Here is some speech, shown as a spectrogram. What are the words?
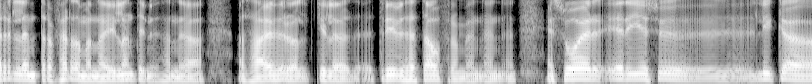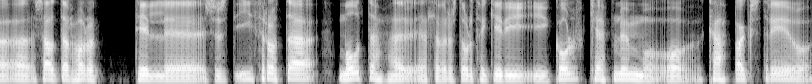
erlendra ferðarmanna í landinu, þannig að, að það hefur algjörlega drifið þetta áfram, en, en, en, en svo er, er í þessu líka að sátar horfa til uh, íþróttamóta, það er alltaf vera stórtækir í, í golfkeppnum og, og kappakstri og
